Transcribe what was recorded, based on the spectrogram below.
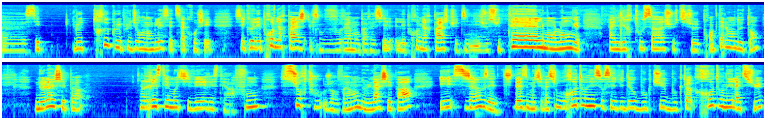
Euh, c'est le truc le plus dur en anglais, c'est de s'accrocher. C'est que les premières pages, elles sont vraiment pas faciles. Les premières pages, tu te dis, mais je suis tellement longue à lire tout ça, je, prends tellement de temps. Ne lâchez pas. Restez motivé, restez à fond. Surtout, genre vraiment ne lâchez pas. Et si jamais vous avez une petite baisse de motivation, retournez sur ces vidéos BookTube, BookTok, retournez là-dessus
